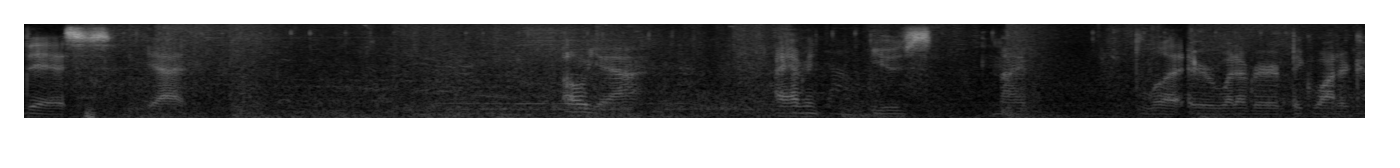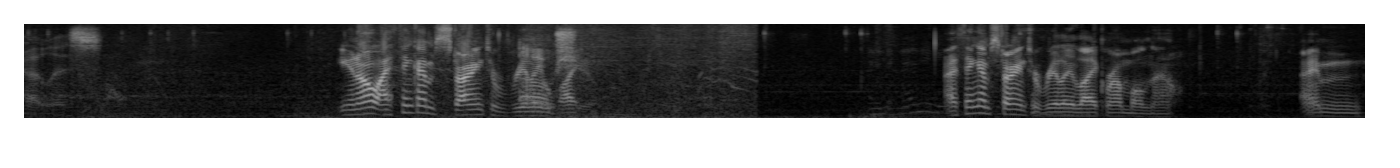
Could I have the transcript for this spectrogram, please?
this yet. Oh yeah. I haven't used my blood or whatever Bilgewater Cutlass. You know, I think I'm starting to really oh, like. shoot. I think I'm starting to really like Rumble now. I'm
